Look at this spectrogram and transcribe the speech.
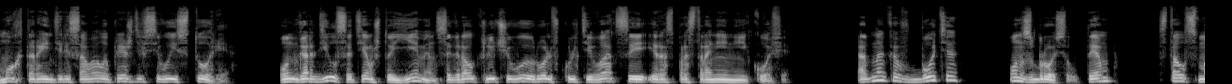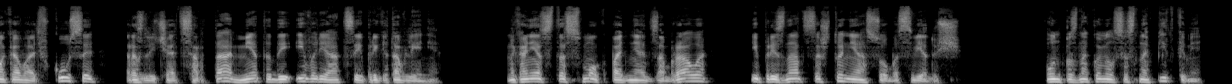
Мохтара интересовала прежде всего история. Он гордился тем, что Йемен сыграл ключевую роль в культивации и распространении кофе. Однако в боте он сбросил темп, стал смаковать вкусы, различать сорта, методы и вариации приготовления. Наконец-то смог поднять забрало и признаться, что не особо сведущ. Он познакомился с напитками,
